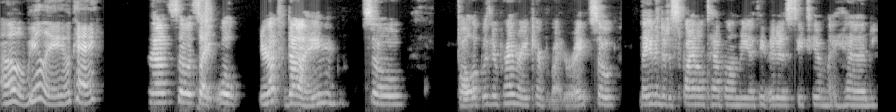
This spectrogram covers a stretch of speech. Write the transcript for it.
oh, really? Okay. And so it's like, well, you're not dying, so follow up with your primary care provider, right? So they even did a spinal tap on me. I think they did a CT of my head.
